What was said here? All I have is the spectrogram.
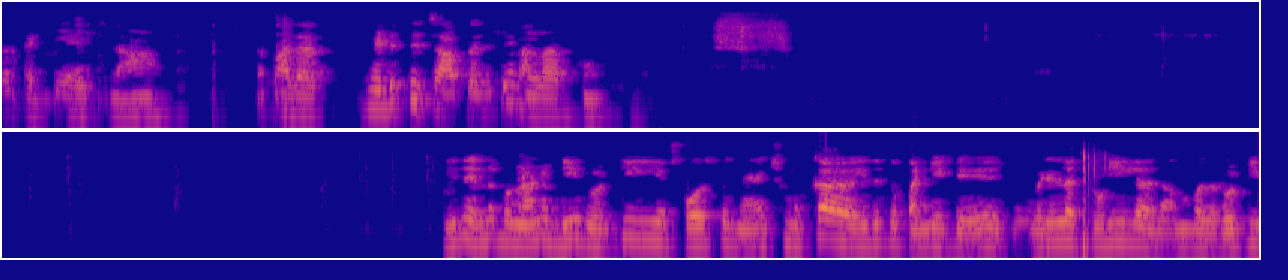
கட்டி ஆயிடுச்சுனா நம்ம அதை எடுத்து சாப்பிடுறதுக்கு நல்லா இருக்கும் இது என்ன பண்ணாலும் இப்படி ரொட்டியை போட்டு மேக்ஸ் முக்கா இதுக்கு பண்ணிட்டு வெள்ளை துணியில ஐம்பது ரொட்டி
